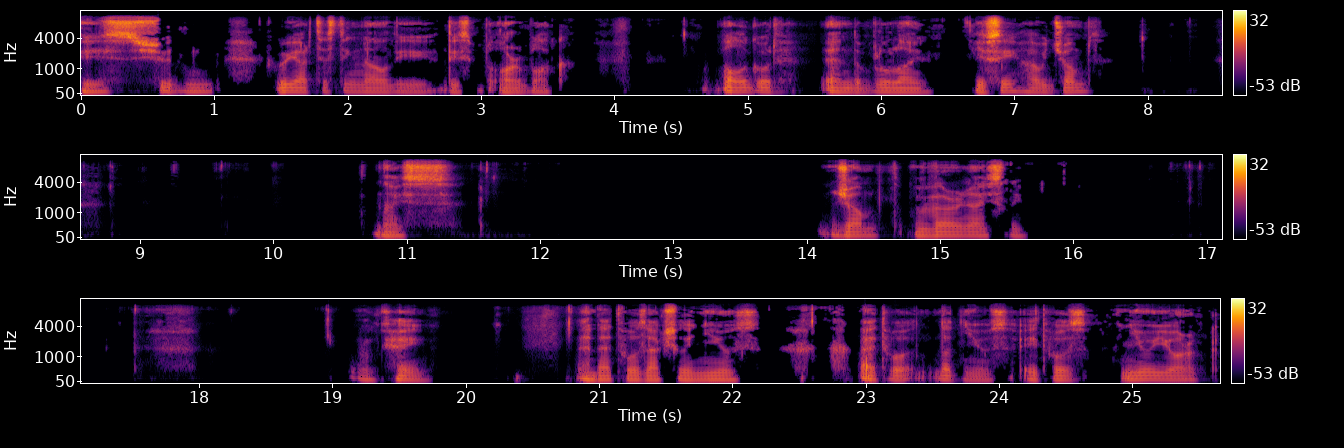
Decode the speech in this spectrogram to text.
This shouldn't we are testing now the this order block. All good. And the blue line. You see how it jumped? Nice. Jumped very nicely okay. And that was actually news. It was not news. It was new york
